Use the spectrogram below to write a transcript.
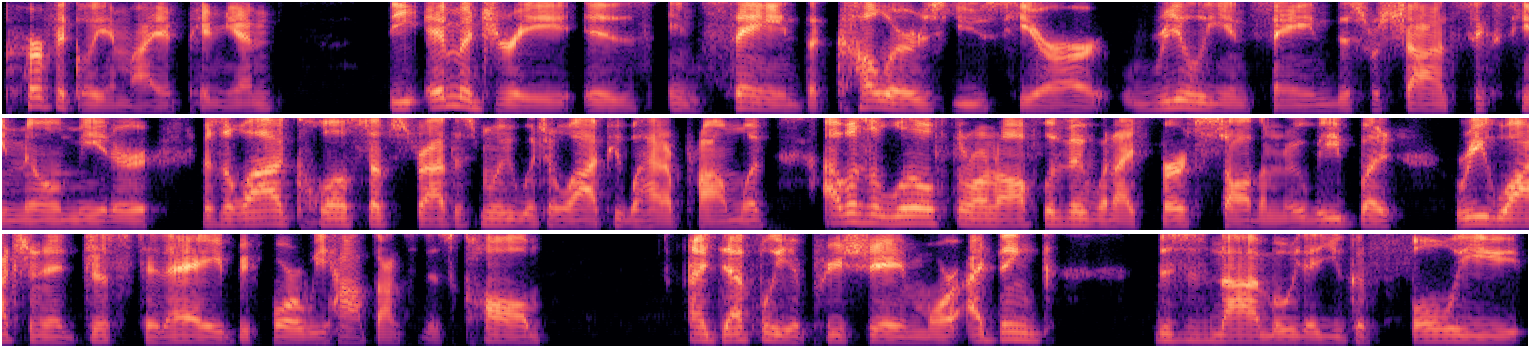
perfectly, in my opinion. The imagery is insane. The colors used here are really insane. This was shot on 16 millimeter. There's a lot of close ups throughout this movie, which a lot of people had a problem with. I was a little thrown off with it when I first saw the movie, but rewatching it just today before we hopped onto this call, I definitely appreciate more. I think this is not a movie that you could fully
